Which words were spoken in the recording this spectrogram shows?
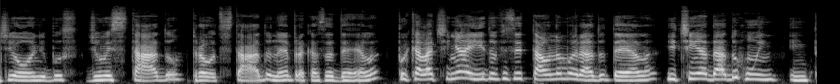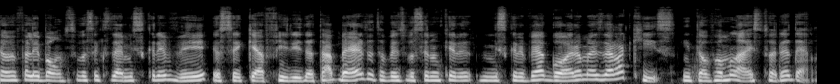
de ônibus de um estado para outro estado, né, para casa dela porque ela tinha ido visitar o namorado dela e tinha dado ruim. Então eu falei: bom, se você quiser me escrever, eu sei que a ferida tá aberta, talvez você não queira me escrever agora, mas ela quis. Então vamos lá, a história dela.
